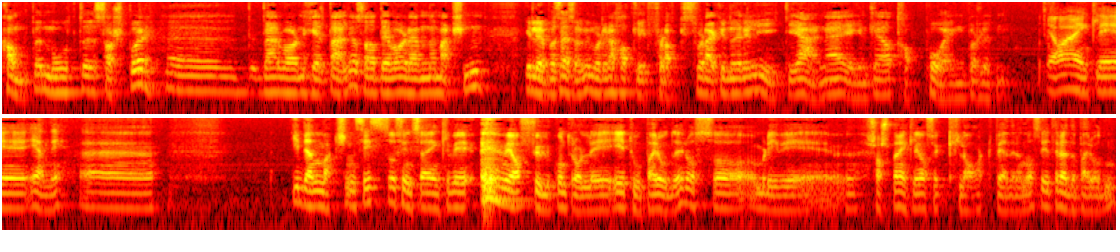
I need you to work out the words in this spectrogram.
kampen mot Sarpsborg, der var han helt ærlig og sa at det var den matchen i løpet av sesongen hvor dere har hatt litt flaks, for der kunne dere like gjerne egentlig ha tatt poeng på slutten. Ja, jeg er egentlig enig. I den matchen sist så syns jeg egentlig vi, vi har full kontroll i, i to perioder. Og så blir vi Sarpsborg egentlig ganske klart bedre enn oss i tredje perioden.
